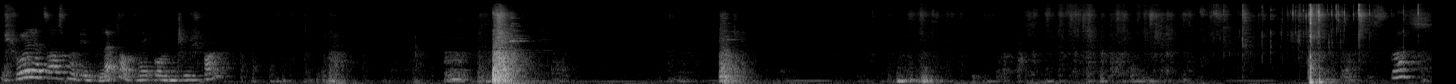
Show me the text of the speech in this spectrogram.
Ich hole jetzt erstmal den Blätterteig aus dem Kühlschrank. das.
